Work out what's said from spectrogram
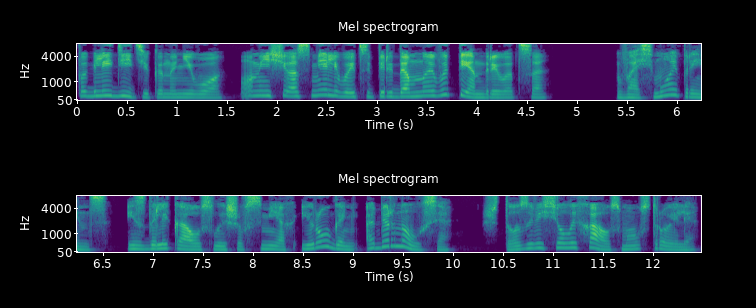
Поглядите-ка на него, он еще осмеливается передо мной выпендриваться. Восьмой принц, издалека услышав смех и ругань, обернулся. Что за веселый хаос мы устроили?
